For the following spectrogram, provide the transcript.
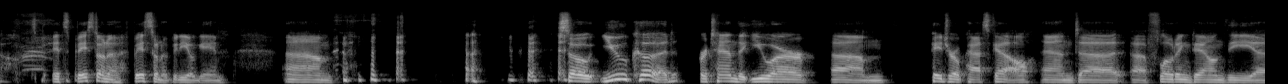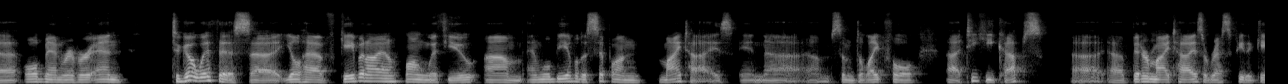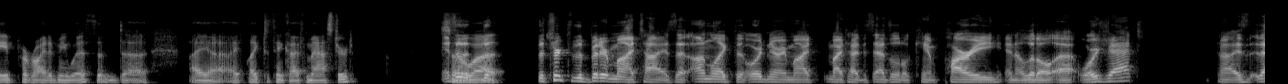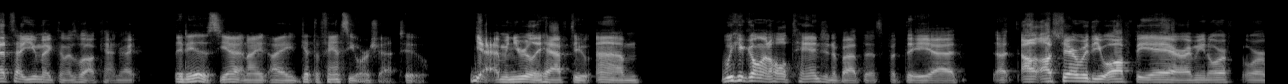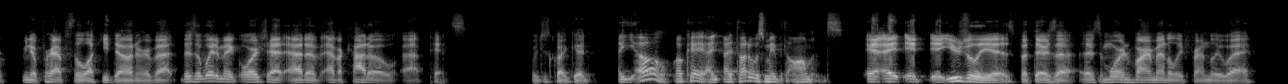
Oh. It's, it's, based on a based on a video game. Um, so you could pretend that you are um, Pedro Pascal and uh, uh, floating down the uh, Old Man River and to go with this, uh, you'll have Gabe and I along with you, um, and we'll be able to sip on mai tais in uh, um, some delightful uh, tiki cups. Uh, uh, bitter mai tais, a recipe that Gabe provided me with, and uh, I, I, like to think I've mastered. And so, the, the, the, trick to the bitter mai tai is that unlike the ordinary mai, mai tai, this adds a little Campari and a little orgeat. is that's how you make them as well, Ken? Right? It is, yeah, and I, I get the fancy orgeat too. Yeah, I mean, you really have to. Um, we could go on a whole tangent about this, but the uh, uh, I'll, I'll share with you off the air. I mean, or or you know, perhaps the lucky donor about. There's a way to make orgeat out of avocado uh, pits, which is quite good. Uh, oh, okay. I, I thought it was made with almonds. Yeah, it, it it usually is, but there's a there's a more environmentally friendly way.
